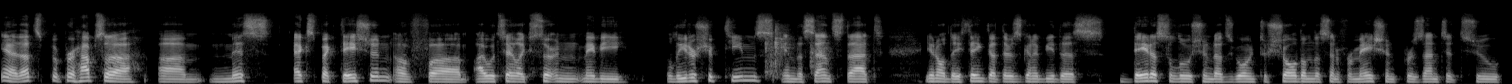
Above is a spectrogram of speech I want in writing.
yeah, that's perhaps a um, misexpectation of uh, I would say like certain maybe leadership teams in the sense that you know they think that there's going to be this data solution that's going to show them this information presented to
